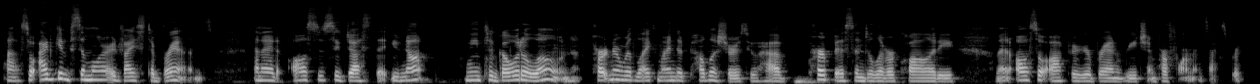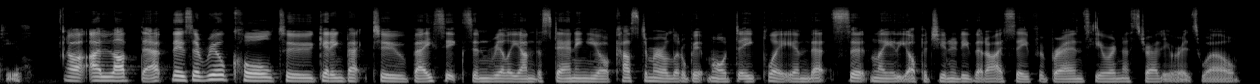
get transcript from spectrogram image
Uh, so I'd give similar advice to brands. And I'd also suggest that you not need to go it alone. Partner with like minded publishers who have purpose and deliver quality, and also offer your brand reach and performance expertise. Oh, I love that. There's a real call to getting back to basics and really understanding your customer a little bit more deeply. And that's certainly the opportunity that I see for brands here in Australia as well.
